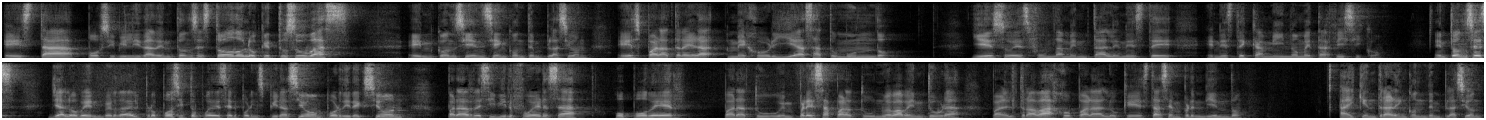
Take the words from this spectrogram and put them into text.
esta posibilidad. Entonces todo lo que tú subas en conciencia, en contemplación, es para traer a mejorías a tu mundo. Y eso es fundamental en este, en este camino metafísico. Entonces, ya lo ven, ¿verdad? El propósito puede ser por inspiración, por dirección, para recibir fuerza o poder para tu empresa, para tu nueva aventura, para el trabajo, para lo que estás emprendiendo. Hay que entrar en contemplación.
